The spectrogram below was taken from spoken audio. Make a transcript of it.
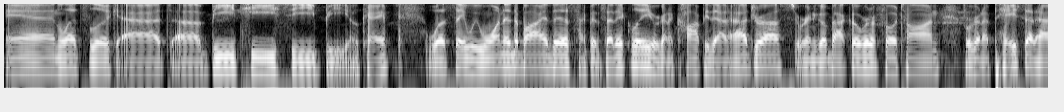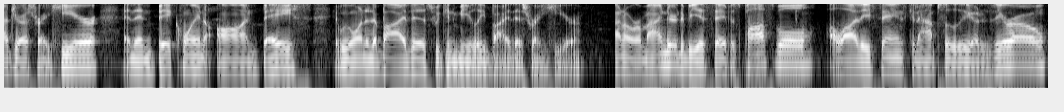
and let's look at uh, BTCB. Okay, let's say we wanted to buy this hypothetically. We're going to copy that address. We're going to go back over to Photon. We're going to paste that address right here, and then Bitcoin on base. If we wanted to buy this, we can immediately buy this right here. Final reminder to be as safe as possible. A lot of these things can absolutely go to zero.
